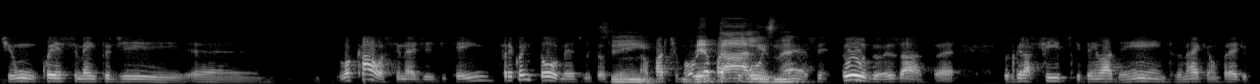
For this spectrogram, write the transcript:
tinha um conhecimento de... É, local, assim, né? De, de quem frequentou mesmo. Então, assim, a parte boa Detalhes, e a parte ruim, né? né? Assim, tudo, exato. É. Os grafites que tem lá dentro, né? Que é um prédio que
